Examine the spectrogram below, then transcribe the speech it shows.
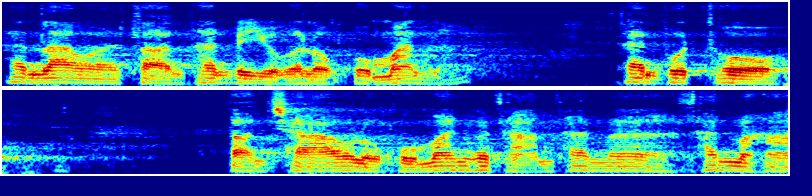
ท่านเล่าตอนท่านไปอยู่กับหลวงปู่มั่นท่านพุทโธ ตอนเช้าหลวงปู่มั่นก็ถามท่านว่าท่านมหา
